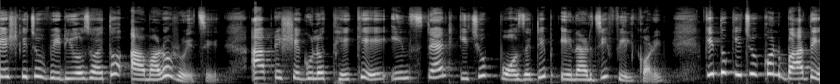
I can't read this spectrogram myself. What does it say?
বেশ কিছু ভিডিওস হয়তো আমারও রয়েছে। আপনি সেগুলো থেকে ইনস্ট্যান্ট কিছু পজিটিভ এনার্জি ফিল করেন। কিন্তু কিছুক্ষণ বাদে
